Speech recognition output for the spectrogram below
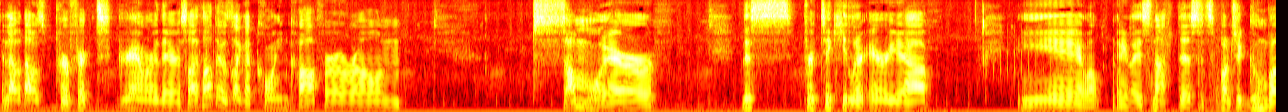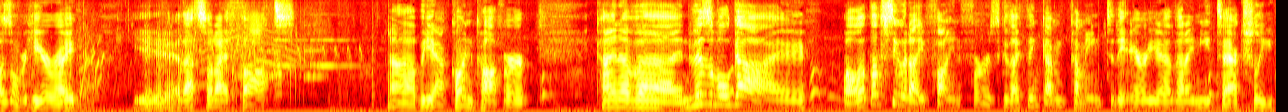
And that, that was perfect grammar there, so I thought there was like a coin coffer around somewhere. This particular area. Yeah, well, anyway, it's not this. It's a bunch of Goombas over here, right? Yeah, that's what I thought. Uh, but yeah, coin coffer. Kind of a invisible guy. Well, let's see what I find first, because I think I'm coming to the area that I need to actually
